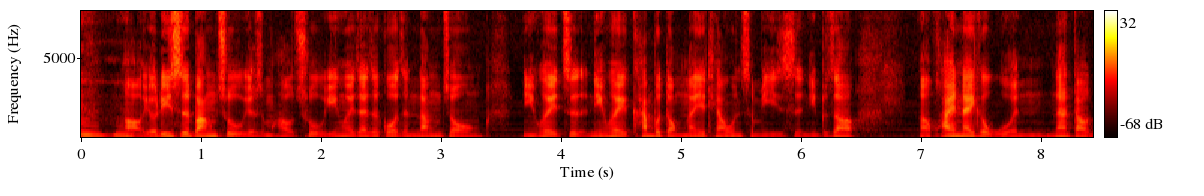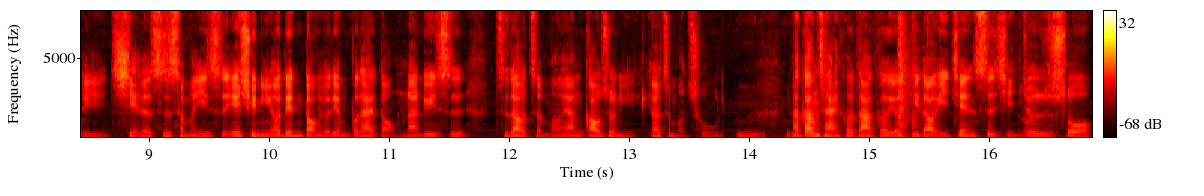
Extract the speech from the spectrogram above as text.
嗯嗯哦，有律师帮助有什么好处？因为在这过程当中，你会知你会看不懂那些条文什么意思，你不知道啊，怀疑那一个文那到底写的是什么意思？也许你有点懂，有点不太懂，那律师知道怎么样告诉你要怎么处理。嗯，那刚才何大哥有提到一件事情，就是说，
